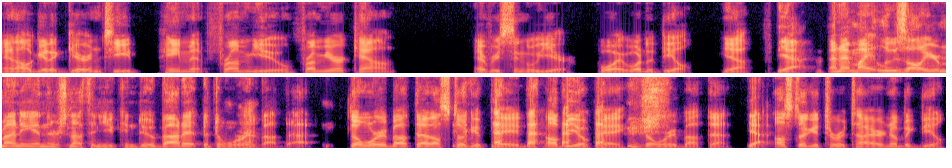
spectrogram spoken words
and I'll get a guaranteed payment from you from your account every single year. Boy, what a deal. Yeah. Yeah. And I might lose all your money and there's nothing you can do about it, but don't worry Yeah. about that. Don't worry about that. I'll still get paid. I'll be okay. Don't worry about that. Yeah. I'll still get to retire. No big deal.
